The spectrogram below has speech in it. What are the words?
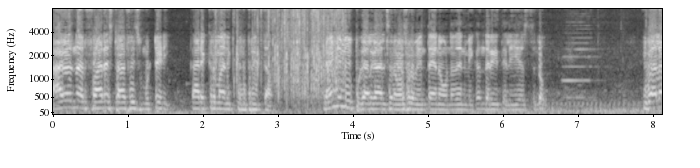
కాగజనగర్ ఫారెస్ట్ ఆఫీస్ ముట్టడి కార్యక్రమానికి పిలుపునిద్దాం. రండి ముప్పు కలగాల్సిన అవసరం ఎంతైనా ఉన్నదని మీకు అందరికీ తెలియజేస్తున్నాం. ఇవాళ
